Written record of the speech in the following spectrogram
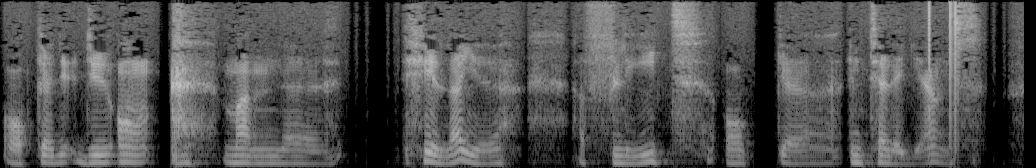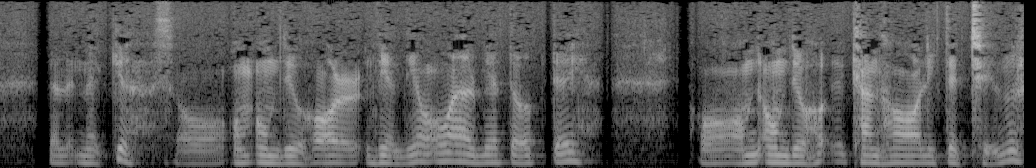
Och eh, du, man eh, hyllar ju Eh, flit och eh, intelligens väldigt mycket. Så om, om du har vilja att arbeta upp dig och om, om du kan ha lite tur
